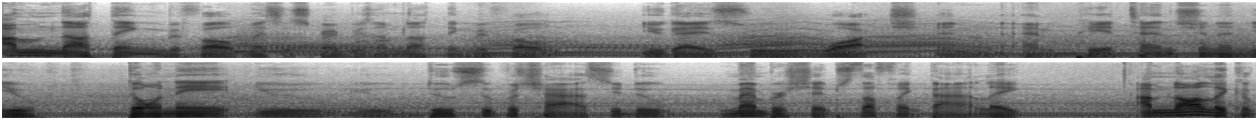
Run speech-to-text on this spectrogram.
I'm nothing without my subscribers. I'm nothing without you guys who watch and and pay attention and you donate. You you do super chats. You do membership stuff like that. Like I'm not like a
